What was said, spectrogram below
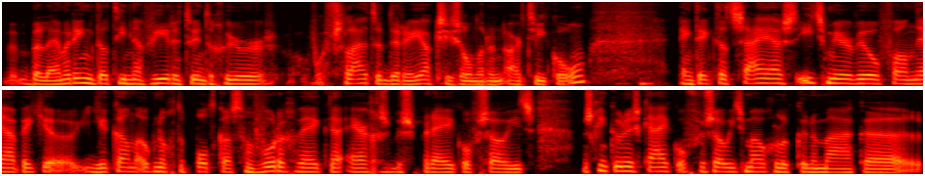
Belemmering dat hij na 24 uur sluiten de reacties onder een artikel. En ik denk dat zij juist iets meer wil van, ja, weet je, je kan ook nog de podcast van vorige week daar ergens bespreken of zoiets. Misschien kunnen we eens kijken of we zoiets mogelijk kunnen maken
